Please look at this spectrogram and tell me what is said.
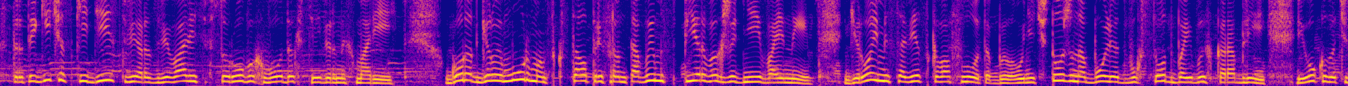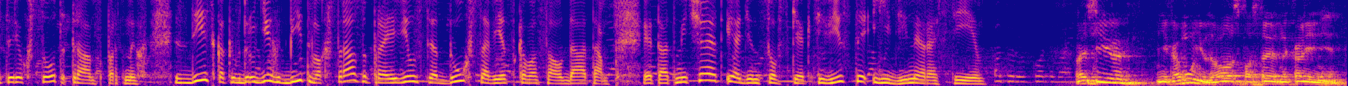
Стратегические действия развивались в суровых водах северных морей. Город-герой Мурманск стал прифронтовым с первых же дней войны. Героями советского флота было уничтожено более 200 боевых кораблей и около 400 транспортных. Здесь, как и в других битвах, сразу проявился дух советского солдата. Это отмечают и одинцовские активисты «Единой России». Россию никому не удавалось поставить на колени.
